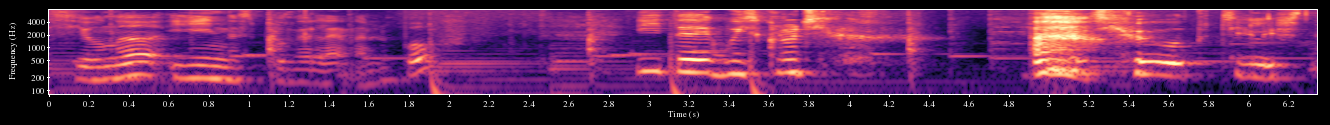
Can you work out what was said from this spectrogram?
силна и несподелена любов. И те го изключиха. Изключиха от училище.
